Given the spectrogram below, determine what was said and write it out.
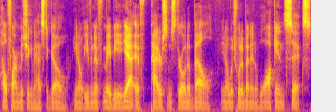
how far Michigan has to go. You know, even if maybe yeah, if Patterson's throw to Bell, you know, which would have been a walk-in six,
